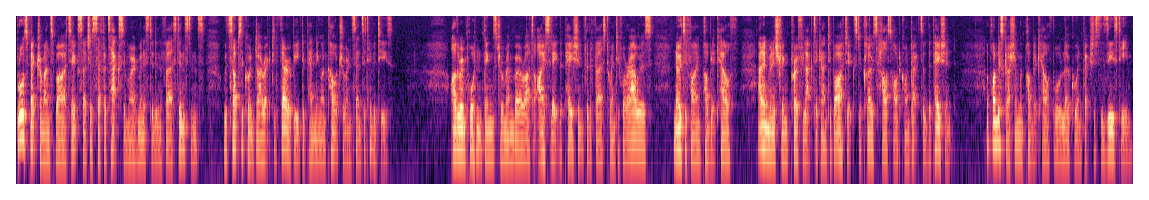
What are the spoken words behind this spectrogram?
Broad spectrum antibiotics, such as cefotaxime, are administered in the first instance, with subsequent directed therapy depending on culture and sensitivities. Other important things to remember are to isolate the patient for the first 24 hours, notifying public health, and administering prophylactic antibiotics to close household contacts of the patient, upon discussion with public health or local infectious disease team.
